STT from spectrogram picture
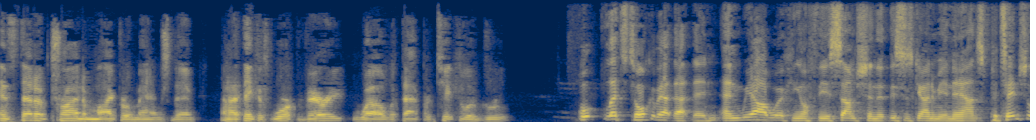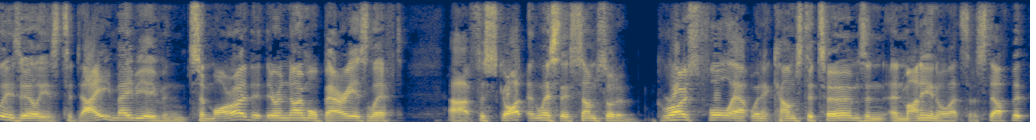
instead of trying to micromanage them. And I think it's worked very well with that particular group. Well, let's talk about that then. And we are working off the assumption that this is going to be announced potentially as early as today, maybe even tomorrow, that there are no more barriers left uh, for Scott unless there's some sort of gross fallout when it comes to terms and, and money and all that sort of stuff. But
